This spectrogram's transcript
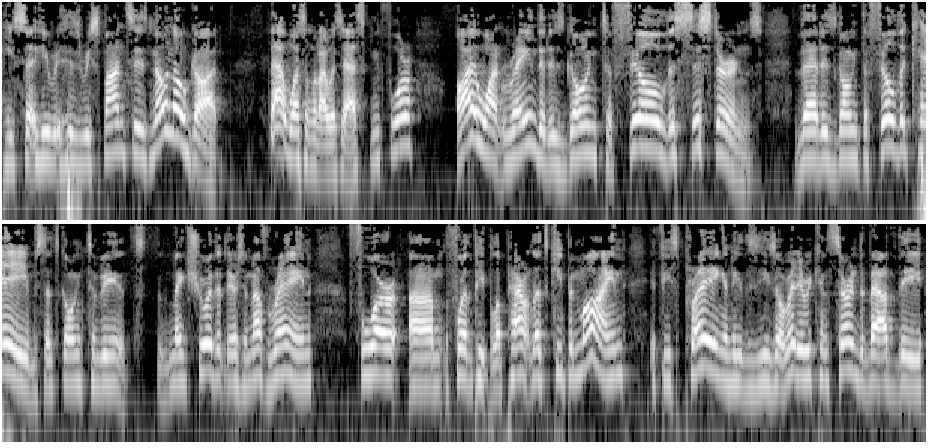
He said, he, his response is, no, no, God, that wasn't what I was asking for. I want rain that is going to fill the cisterns, that is going to fill the caves, that's going to be make sure that there's enough rain for um, for the people. Apparently, let's keep in mind if he's praying and he's, he's already concerned about the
